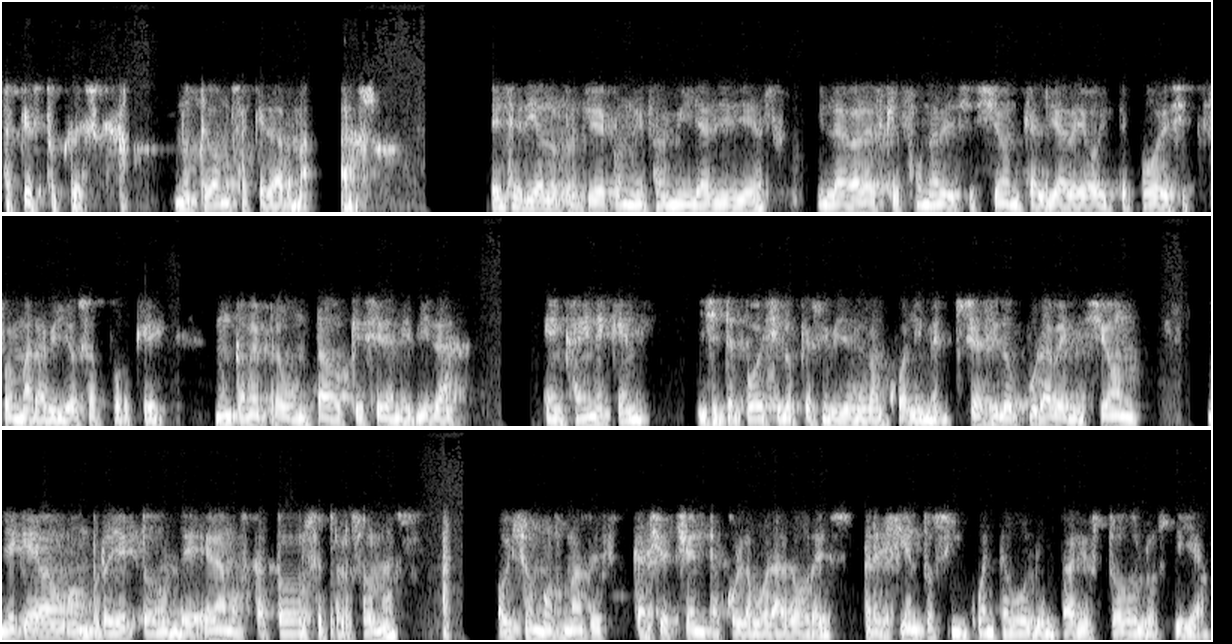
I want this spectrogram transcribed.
a que esto crezca, no te vamos a quedar más. Ese día lo platiqué con mi familia Didier y la verdad es que fue una decisión que al día de hoy te puedo decir que fue maravillosa porque nunca me he preguntado qué sería mi vida en Heineken y sí te puedo decir lo que es mi vida en el Banco Alimentos. Sí ha sido pura bendición. Llegué a un proyecto donde éramos 14 personas. Hoy somos más de casi 80 colaboradores, 350 voluntarios todos los días.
